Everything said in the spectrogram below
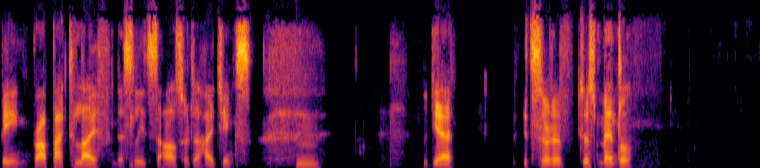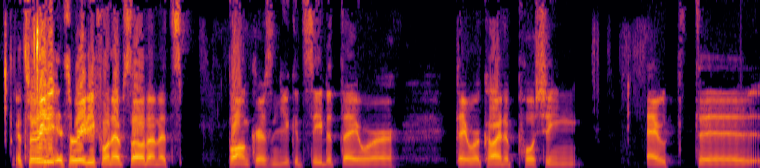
being brought back to life, and this leads to all sorts of hijinks. Hmm. But yeah, it's sort of just mental. It's a really it's a really fun episode and it's bonkers and you could see that they were they were kind of pushing out the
